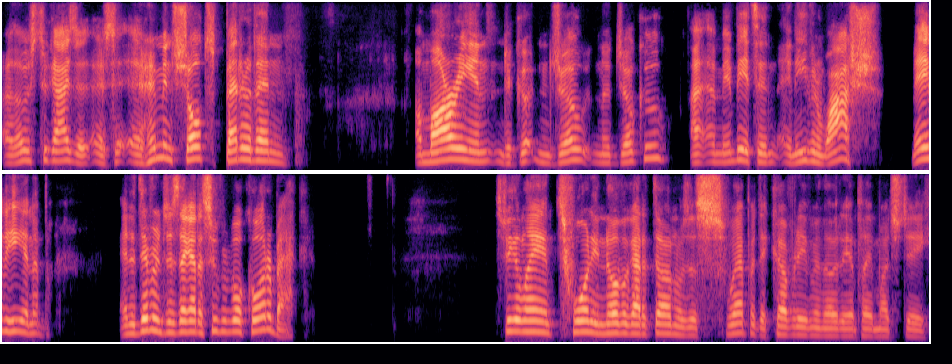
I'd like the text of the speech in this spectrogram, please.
are those two guys? Is, is him and Schultz better than Amari and Njoku? Uh, maybe it's an, an even wash. Maybe, and and the difference is they got a Super Bowl quarterback. Speaking of laying 20, Nova got it done. Was a sweat, but they covered even though they didn't play much D.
